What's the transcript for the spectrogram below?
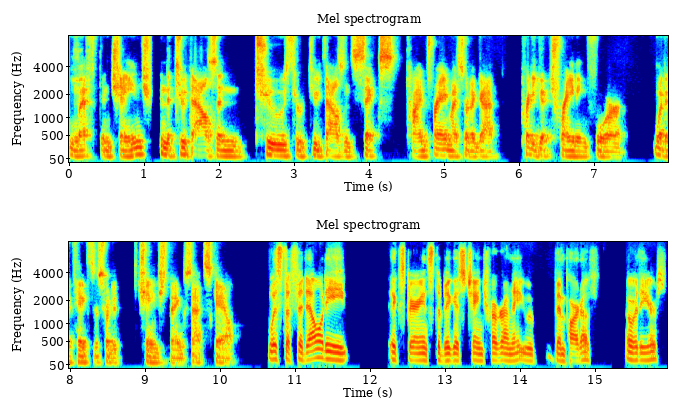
lift and change in the 2002 through 2006 timeframe. I sort of got pretty good training for what it takes to sort of change things at scale. Was the Fidelity experience the biggest change program that you've been part of over the years?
